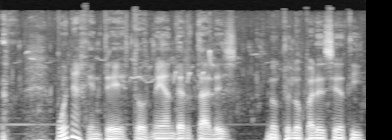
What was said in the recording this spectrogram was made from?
Buena gente estos neandertales, ¿no te lo parece a ti?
